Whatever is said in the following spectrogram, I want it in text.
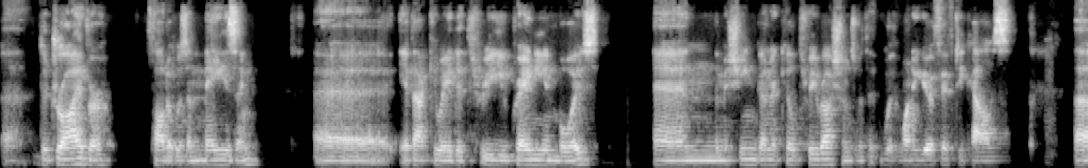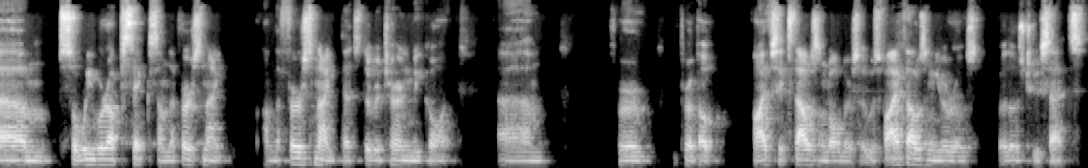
Uh, the driver thought it was amazing uh, evacuated three Ukrainian boys, and the machine gunner killed three Russians with with one of your 50 cals. Um, so we were up six on the first night. On the first night, that's the return we got um, for for about five six thousand dollars. It was five thousand euros for those two sets.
